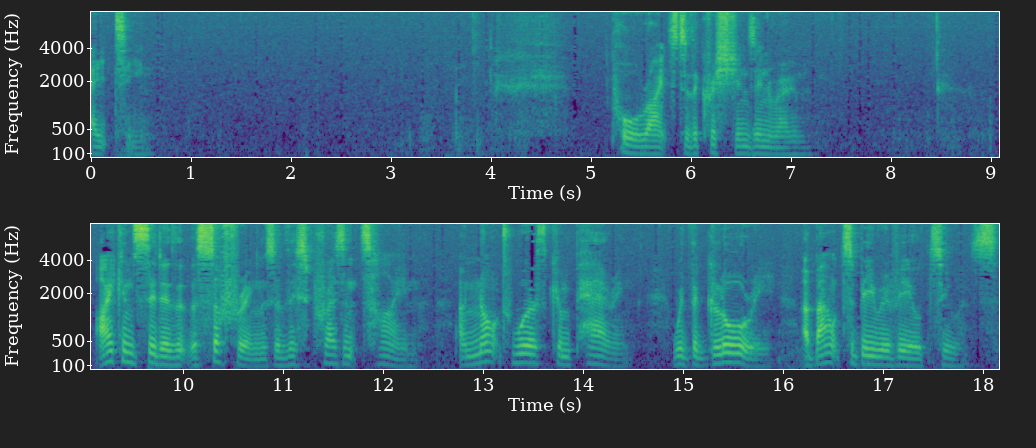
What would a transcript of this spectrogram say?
18. Paul writes to the Christians in Rome I consider that the sufferings of this present time are not worth comparing with the glory about to be revealed to us.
